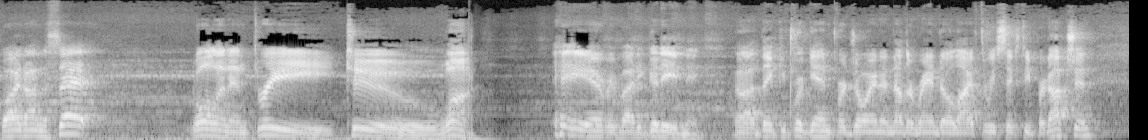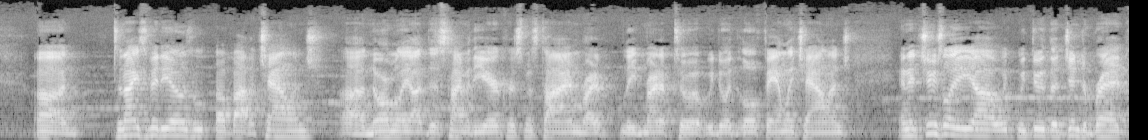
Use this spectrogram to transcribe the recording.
Quiet on the set. Rolling in three, two, one. Hey everybody, good evening. Uh, thank you for again for joining another RandOLife360 production. Uh, tonight's video is about a challenge. Uh, normally at this time of the year, Christmas time, right leading right up to it, we do a little family challenge. And it's usually, uh, we, we, do the gingerbread,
